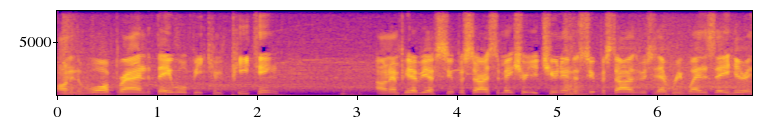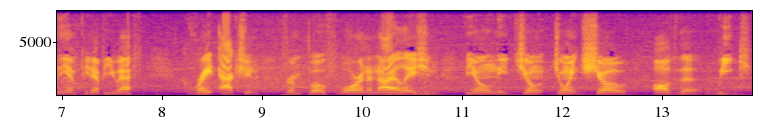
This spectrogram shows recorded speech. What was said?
on the War brand. They will be competing on MPWF Superstars, so make sure you tune in to Superstars, which is every Wednesday here in the MPWF. Great action from both War and Annihilation, the only jo joint show of the week.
